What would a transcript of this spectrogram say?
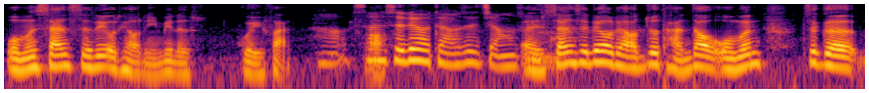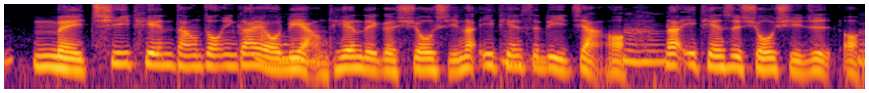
我们三十六条里面的。规范。好，三十六条是讲什么？哎，三十六条就谈到我们这个每七天当中应该有两天的一个休息，那一天是例假哦，那一天是休息日哦。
